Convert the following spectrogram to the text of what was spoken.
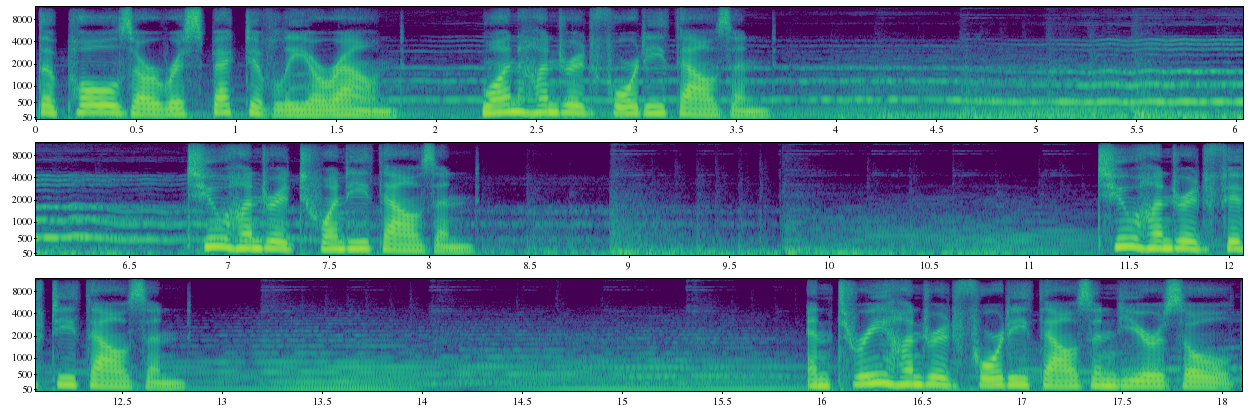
The poles are respectively around 140,000, 220,000, 250,000, and 340,000 years old.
